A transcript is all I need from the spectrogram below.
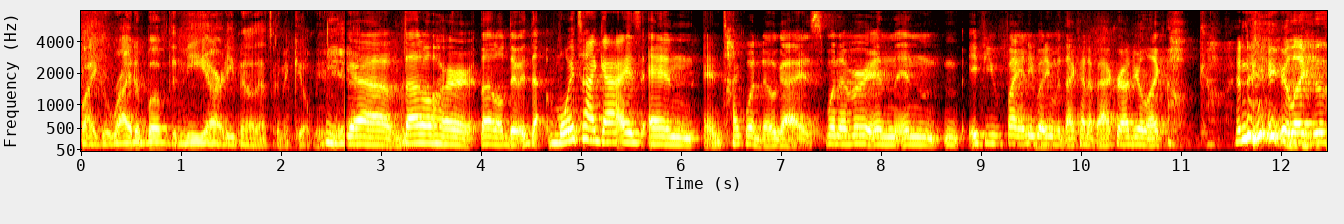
like right above the knee. I already know that's gonna kill me. Yeah, that'll hurt. That'll do it. The Muay Thai guys and and Taekwondo guys. Whenever in in if you find anybody with that kind of background, you're like, oh god. you're like, this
